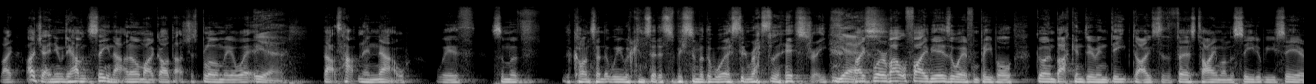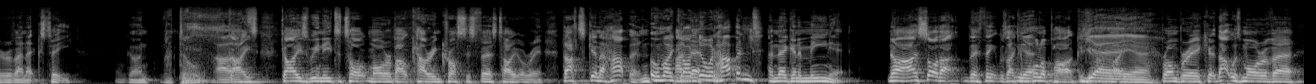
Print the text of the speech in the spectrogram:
Like I genuinely haven't seen that, and oh my god, that's just blown me away. Yeah. that's happening now with some of the content that we would consider to be some of the worst in wrestling history. Yes. Like we're about five years away from people going back and doing deep dives for the first time on the CWC era of NXT. And going, I don't- guys, guys, we need to talk more about Karrion Kross's first title reign. That's going to happen. Oh my And God, they're- no, what happened? And they're going to mean it. No, I saw that. They think it was like a pull apart. 'cause you Yeah, had, like, yeah. Bron Breakker. That was more of a.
